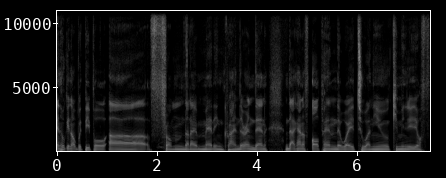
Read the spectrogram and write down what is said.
and hooking up with people uh, from that I met in Grindr, and then that kind of opened the way to a new community of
